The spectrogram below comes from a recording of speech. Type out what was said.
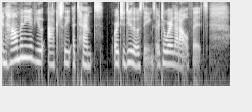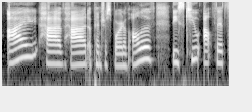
And how many of you actually attempt or to do those things or to wear that outfit. I have had a Pinterest board of all of these cute outfits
